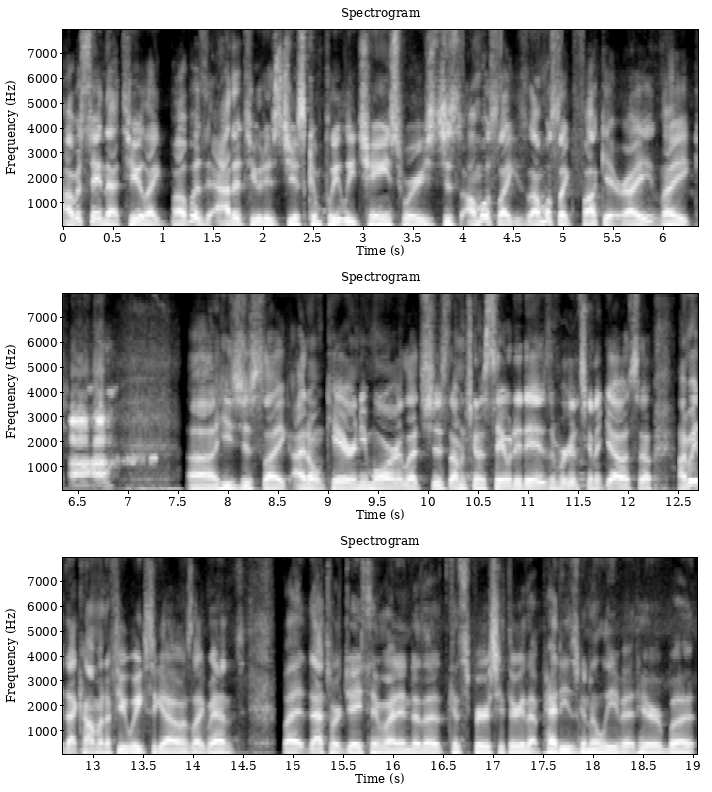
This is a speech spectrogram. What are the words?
I was saying that too. Like Bubba's attitude has just completely changed. Where he's just almost like he's almost like fuck it, right? Like Uh huh. Uh, he's just like I don't care anymore. Let's just I'm just gonna say what it is, and we're just gonna go. So I made that comment a few weeks ago. I was like, man, but that's where Jason went into the conspiracy theory that Petty's gonna leave it here. But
